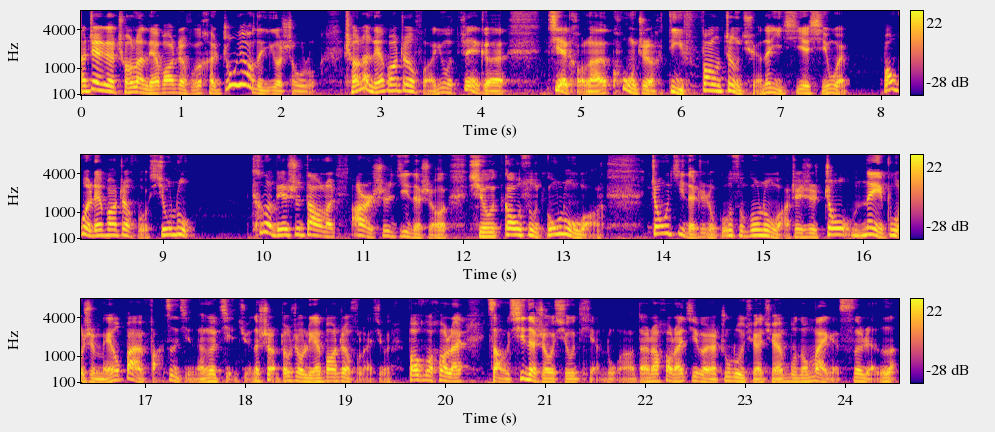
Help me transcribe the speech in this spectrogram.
那这个成了联邦政府很重要的一个收入，成了联邦政府用这个借口来控制地方政权的一些行为，包括联邦政府修路，特别是到了二世纪的时候修高速公路网，洲际的这种高速公路网，这是州内部是没有办法自己能够解决的事儿，都是由联邦政府来修。包括后来早期的时候修铁路啊，当然后来基本上筑路权全部都卖给私人了。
